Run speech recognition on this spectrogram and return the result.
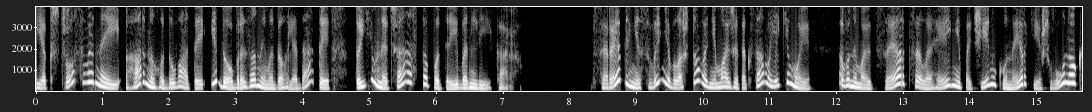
Якщо свиней гарно годувати і добре за ними доглядати, то їм не часто потрібен лікар. Всередині свині влаштовані майже так само, як і ми. Вони мають серце, легені, печінку, нирки і шлунок,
